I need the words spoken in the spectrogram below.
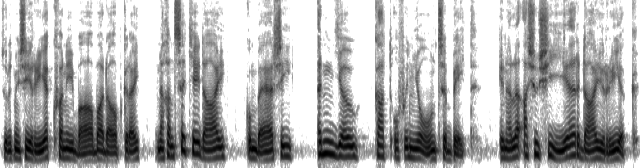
sodat mens die reuk van die baba daarop kry en dan gaan sit jy daai kombersie in jou kat of in jou hond se bed en hulle assosieer daai reuk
